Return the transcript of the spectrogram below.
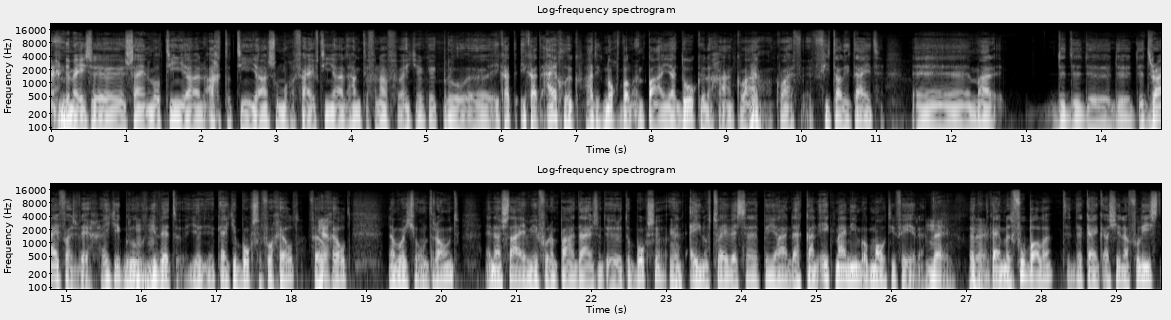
de meeste zijn wel 10 jaar, 8 tot 10 jaar, sommige 15 jaar. Dat hangt er vanaf, weet je. Ik bedoel, uh, ik, had, ik had eigenlijk had ik nog wel een paar jaar door kunnen gaan qua, ja. qua vitaliteit. Uh, maar de, de, de, de, de drive was weg. Weet je, ik bedoel, mm -hmm. je werd, je, kijk, je boksen voor geld, veel ja. geld. Dan word je ontroond. En dan sta je weer voor een paar duizend euro te boksen. Ja. En één of twee wedstrijden per jaar. Daar kan ik mij niet op motiveren. Nee. Dat, nee. Kijk, met voetballen. Dan, kijk, als je dan verliest,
